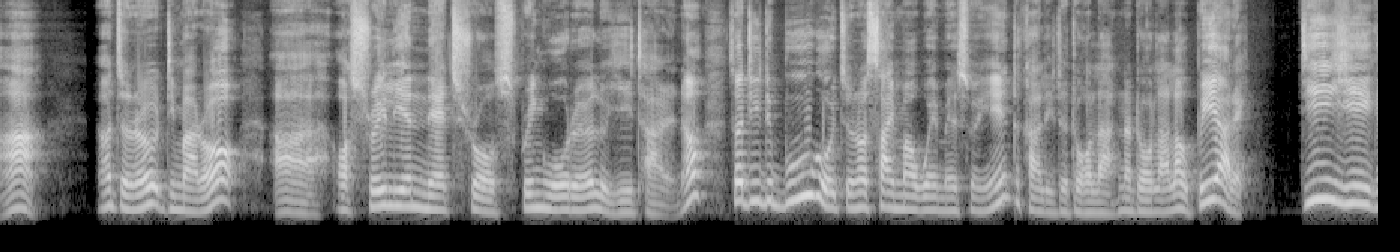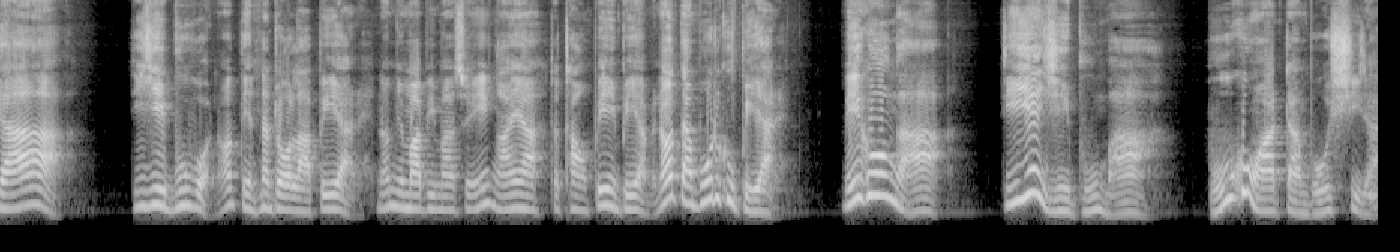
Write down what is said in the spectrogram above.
မှာနော်ကျွန်တော်တို့ဒီမှာတော့ အာ Australian Natural Spring Water လို့ရေးထားတယ်เนาะဆိုတော့ဒီတဘူးကိုကျွန်တော်ဆိုင်မှာဝယ်မယ်ဆိုရင်တစ်ခါလေ1ဒေါ်လာ2ဒေါ်လာလောက်ပေးရတယ်ဒီရေကဒီရေဘူးပေါ့เนาะတင်2ဒေါ်လာပေးရတယ်เนาะမြန်မာပြည်မှာဆိုရင်900 1000ပေးရင်ပေးရမယ်เนาะတန်ဖိုးတစ်ခုပေးရတယ်မိခွန်းကဒီရဲ့ရေဘူးမှာဘူးခွန်ကတန်ဖိုးရှိတာ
